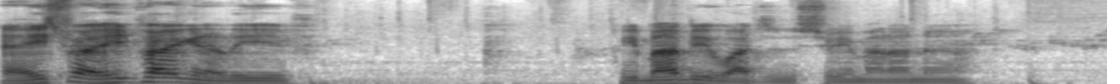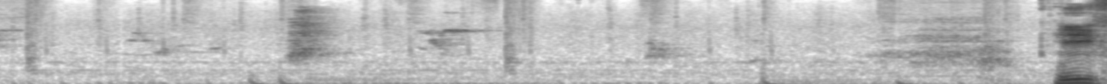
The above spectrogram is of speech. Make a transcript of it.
yeah, he's probably he's probably gonna leave. He might be watching the stream. I don't know. He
